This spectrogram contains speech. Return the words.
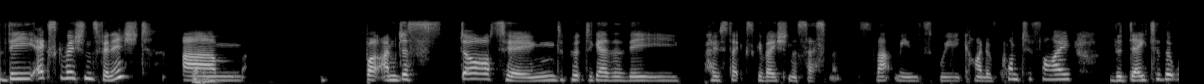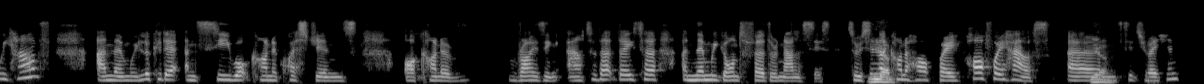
The excavation's finished, uh-huh. um, uh-huh. but I'm just starting to put together the post excavation assessments. That means we kind of quantify the data that we have, and then we look at it and see what kind of questions are kind of rising out of that data and then we go on to further analysis. So it's in that kind of halfway halfway house um, situation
